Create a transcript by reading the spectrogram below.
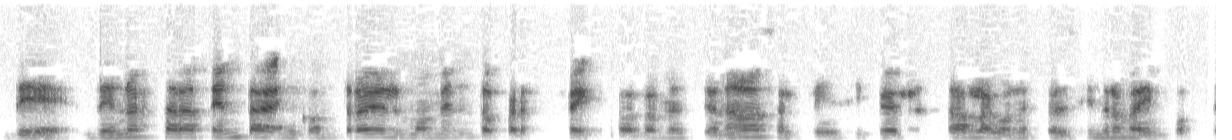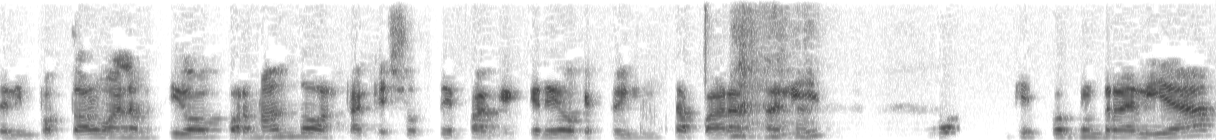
de, no estar atenta a encontrar el momento perfecto. Lo mencionabas al principio de la charla con esto del síndrome del impostor. Bueno, me sigo formando hasta que yo sepa que creo que estoy lista para salir. porque en realidad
